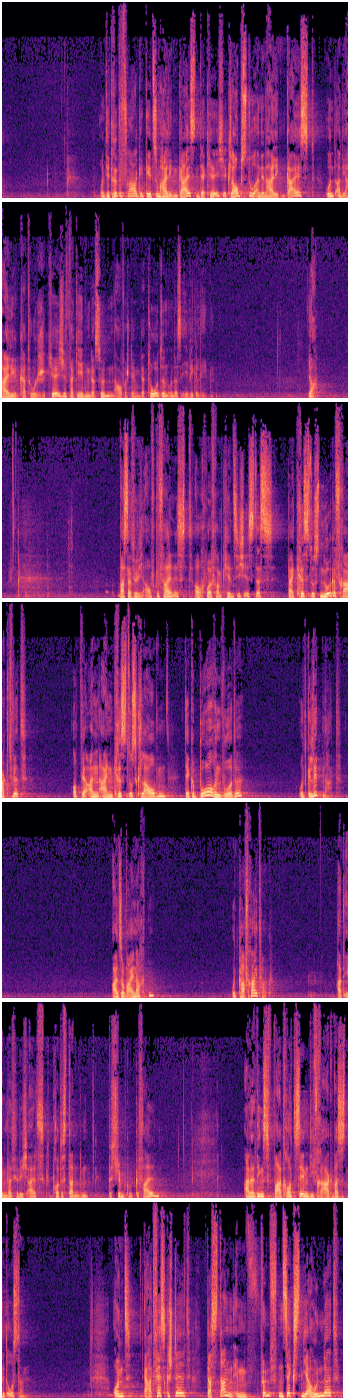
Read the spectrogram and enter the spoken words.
Und die dritte Frage geht zum Heiligen Geist in der Kirche. Glaubst du an den Heiligen Geist und an die heilige katholische Kirche, Vergebung der Sünden, Auferstehung der Toten und das ewige Leben? Ja. Was natürlich aufgefallen ist, auch Wolfram Kinzig, ist, dass bei Christus nur gefragt wird, ob wir an einen Christus glauben, der geboren wurde und gelitten hat. Also Weihnachten und Karfreitag hat ihm natürlich als Protestanten bestimmt gut gefallen. Allerdings war trotzdem die Frage, was ist mit Ostern? Und er hat festgestellt, dass dann im fünften, sechsten Jahrhundert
